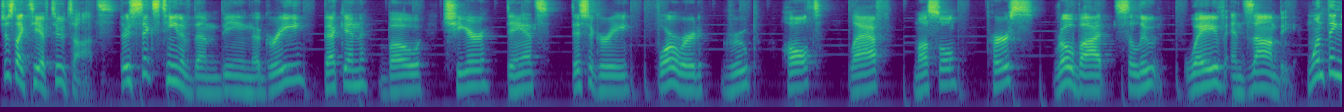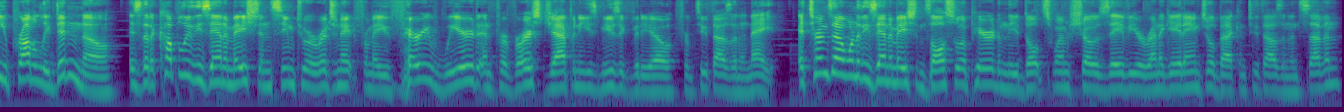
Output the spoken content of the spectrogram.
just like TF2 taunts. There's 16 of them being agree, beckon, bow, cheer, dance, disagree, forward, group, halt, laugh, muscle, purse, robot, salute, wave, and zombie. One thing you probably didn't know is that a couple of these animations seem to originate from a very weird and perverse Japanese music video from 2008. It turns out one of these animations also appeared in the Adult Swim show Xavier Renegade Angel back in 2007,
